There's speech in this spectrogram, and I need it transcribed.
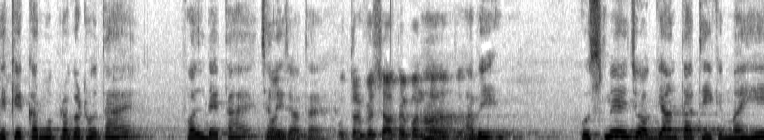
एक एक कर्म प्रकट होता है फल देता है हाँ चले जी। जाता है। द्रव्य साथ में बनता हाँ है। अभी उसमें जो अज्ञानता थी कि मैं ही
